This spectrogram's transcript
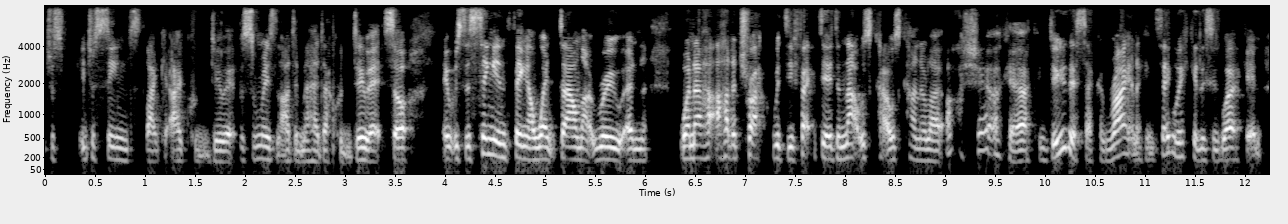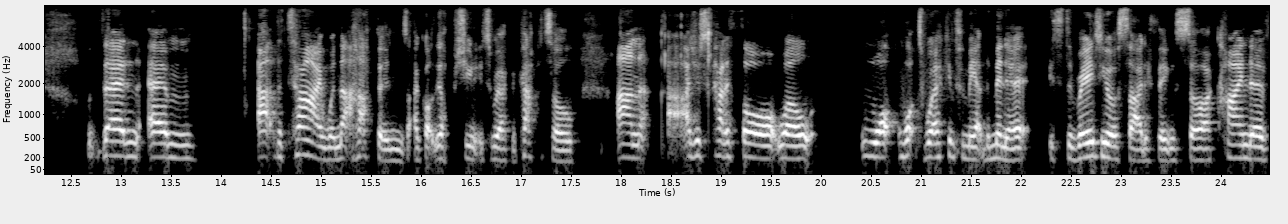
just it just seemed like I couldn't do it for some reason. I had in my head I couldn't do it. So it was the singing thing. I went down that route, and when I, had a track with Defected, and that was I was kind of like, oh shit, okay, I can do this. I can write and I can sing. Wicked, this is working. But then um, at the time when that happened, I got the opportunity to work at Capital, and I just kind of thought, well, what what's working for me at the minute is the radio side of things. So I kind of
